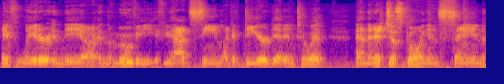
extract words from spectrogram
if later in the uh, in the movie, if you had seen like a deer get into it, and then it's just going insane.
